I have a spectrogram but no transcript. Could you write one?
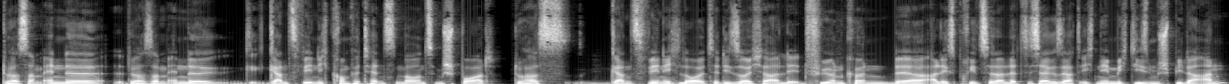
Du hast am Ende, du hast am Ende ganz wenig Kompetenzen bei uns im Sport. Du hast ganz wenig Leute, die solche Athleten führen können. Der Alex Prize hat letztes Jahr gesagt, ich nehme mich diesem Spieler an,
